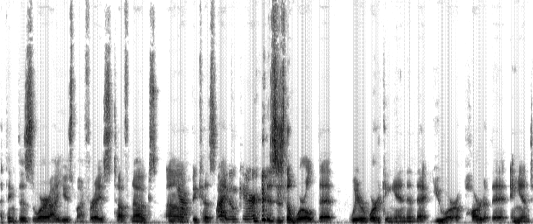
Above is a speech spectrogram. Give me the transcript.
I think this is where I use my phrase tough nugs um, Yeah. because I don't care. this is the world that we're working in and that you are a part of it and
